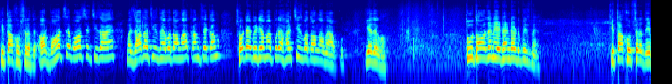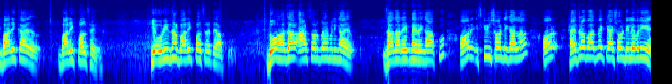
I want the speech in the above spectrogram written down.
कितना खूबसूरत है। और बहुत से बहुत से चीज़ें हैं। मैं ज़्यादा चीज़ नहीं बताऊँगा, कम से कम छोटे वीडियो में पूरे हर चीज़ बताऊँगा मैं आपको। ये देखो two thousand eight hundred rupees में। कितना खूबसूरत ये बारीक का बारीक पल्स है। ये ओरिजिनल बारीक पल्स रहते हैं आपको। दो हज़ार आठ सौ रुपये में मिलेगा ज़्यादा रेट नहीं रहेगा आपको। और स्क्रीनशॉट निकालना। और हैदराबाद में कैश ऑन डिलीवरी है।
